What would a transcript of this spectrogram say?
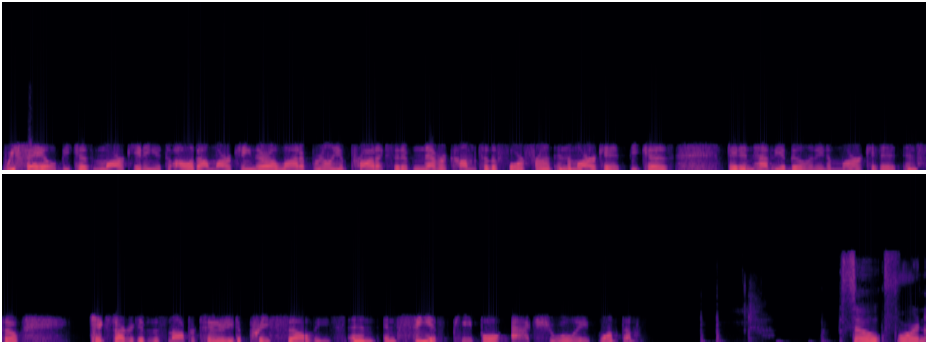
we fail because marketing, it's all about marketing. There are a lot of brilliant products that have never come to the forefront in the market because they didn't have the ability to market it. And so Kickstarter gives us an opportunity to pre-sell these and, and see if people actually want them. So, for an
